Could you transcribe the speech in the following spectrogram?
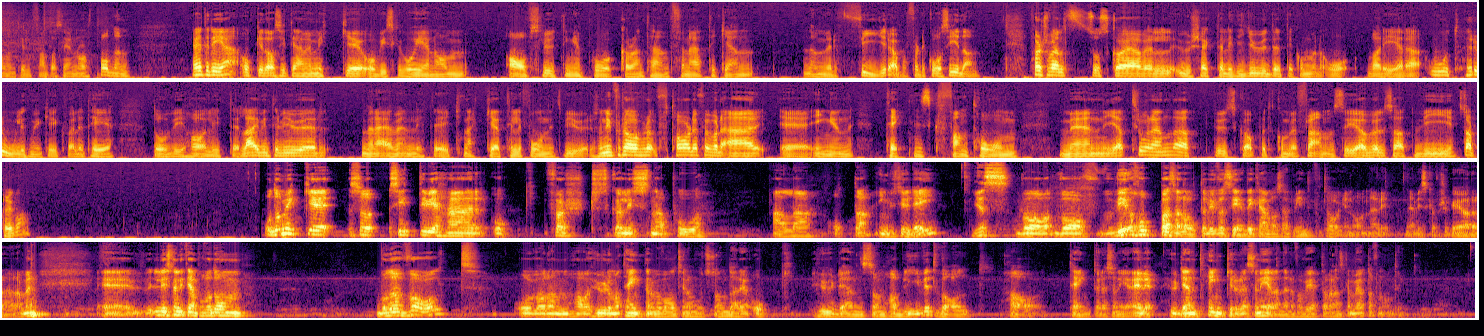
välkommen till Fantasia North-podden. Jag heter Rea och idag sitter jag här med Micke och vi ska gå igenom avslutningen på Quarantine Fanatiken nummer 4 på 40K-sidan. Först och främst så ska jag väl ursäkta lite ljudet. Det kommer att variera otroligt mycket i kvalitet då vi har lite liveintervjuer men även lite knackiga telefonintervjuer. Så ni får ta, ta det för vad det är. Eh, ingen teknisk fantom. Men jag tror ändå att budskapet kommer fram. Så jag vill så att vi startar igång. Och då mycket så sitter vi här och först ska lyssna på alla åtta, inklusive dig. Yes. Vad, vad, vi hoppas alla åtta, vi får se. Det kan vara så att vi inte får tag i någon när vi, när vi ska försöka göra det här. Men eh, lyssna lite grann på vad de både har valt och vad de har, hur de har tänkt när de har valt sina motståndare och hur den som har blivit vald har tänkt och resonerat. Eller hur den tänker och resonerar när den får veta vad den ska möta för någonting.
